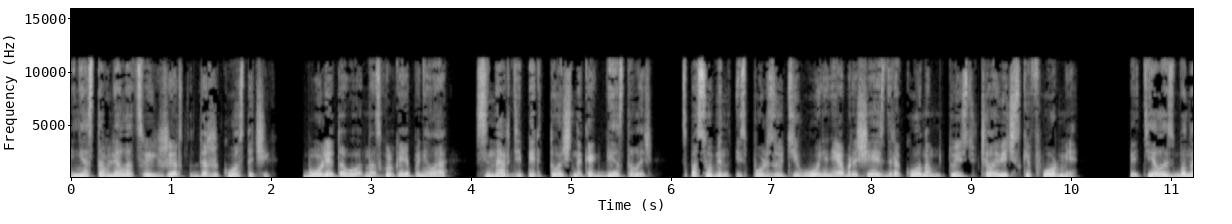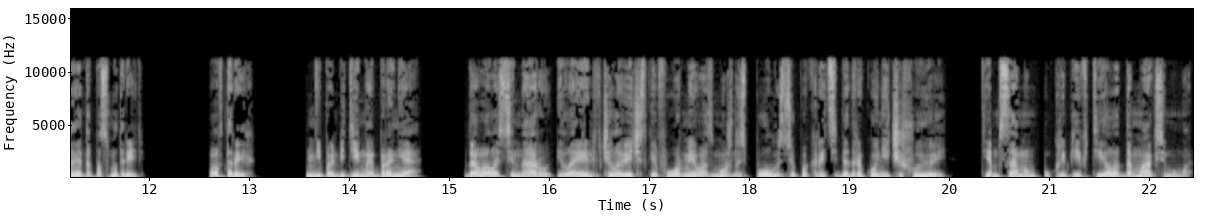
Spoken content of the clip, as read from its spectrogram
и не оставляло от своих жертв даже косточек. Более того, насколько я поняла, Синар теперь точно, как Бестолочь, способен использовать его, не обращаясь к драконам, то есть в человеческой форме. Хотелось бы на это посмотреть. Во-вторых, непобедимая броня давала Синару и Лаэль в человеческой форме возможность полностью покрыть себя драконьей чешуей, тем самым укрепив тело до максимума.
